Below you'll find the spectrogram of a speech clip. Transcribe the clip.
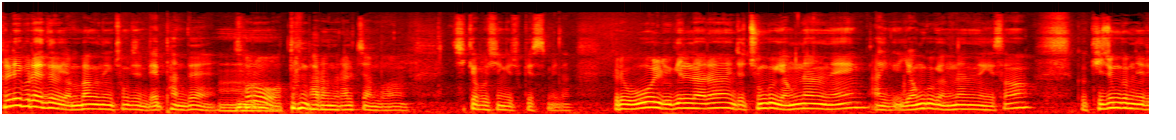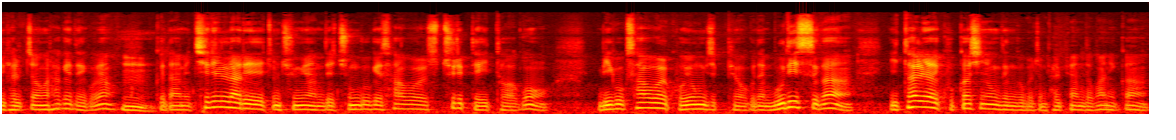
클리브레드 연방은행 총재는 매파인데 음. 서로 어떤 발언을 할지 한번 지켜보시는 게 좋겠습니다. 그리고 5월 6일 날은 이제 중국 영란은행, 아니 영국 영란은행에서 그 기준금리를 결정을 하게 되고요. 음. 그 다음에 7일 날이 좀 중요한데 중국의 4월 수출입 데이터하고 미국 4월 고용 지표, 그다음 에 무디스가 이탈리아의 국가 신용 등급을 좀 발표한다고 하니까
